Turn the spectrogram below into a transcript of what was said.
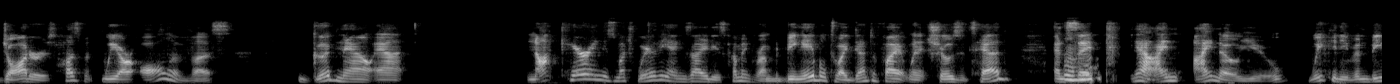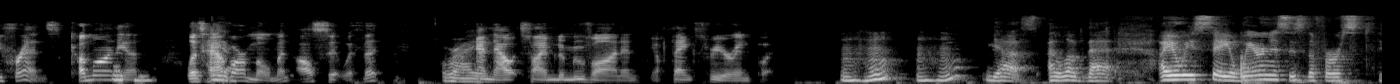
daughter's husband. We are all of us good now at not caring as much where the anxiety is coming from, but being able to identify it when it shows its head and say, yeah, I, I know you. We can even be friends. Come on in. Let's have Yeah. our moment. I'll sit with it. right And now it's time to move on. And you know, thanks for your input. Mm-hmm. Mm-hmm. Yes, I love that. I always say awareness is the first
